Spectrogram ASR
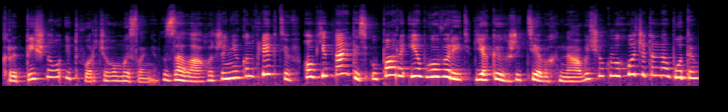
критичного і творчого мислення, залагодження конфліктів. Об'єднайтесь у пари і обговоріть, яких життєвих навичок ви хочете набути,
